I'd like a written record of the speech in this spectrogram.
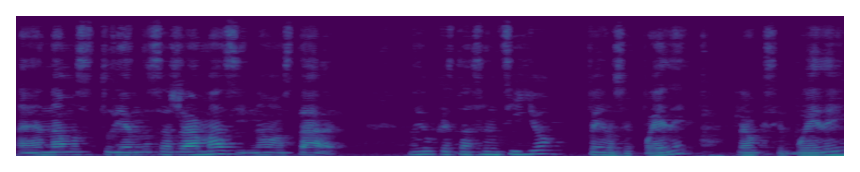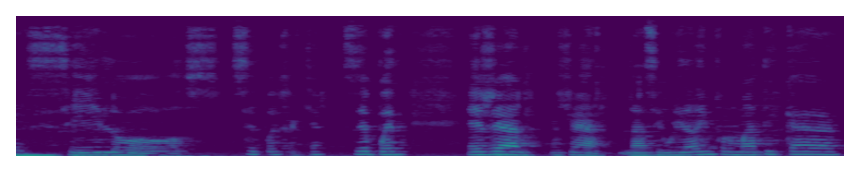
andamos estudiando esas ramas y no está. No digo que está sencillo, pero se puede. Claro que se puede. Sí, los. Se puede hackear. se puede. Es real, es real. La seguridad informática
